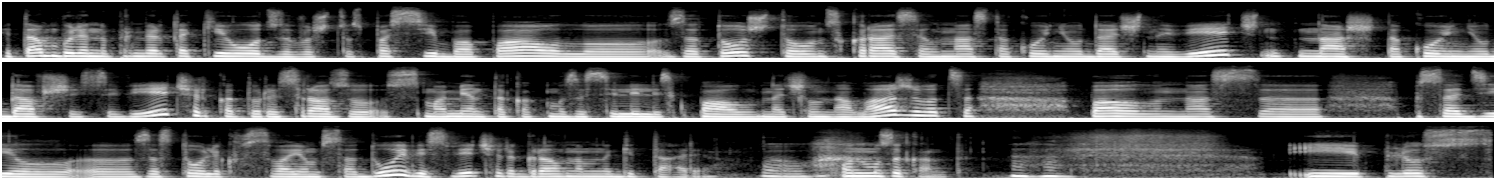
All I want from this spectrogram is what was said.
И там были, например, такие отзывы, что спасибо Паулу за то, что он скрасил нас такой неудачный вечер, наш такой неудавшийся вечер, который сразу с момента, как мы заселились к Паулу, начал налаживаться. Паулу нас э, посадил э, за столик в своем саду и весь вечер играл нам на гитаре. Вау. Он музыкант. Угу. И плюс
